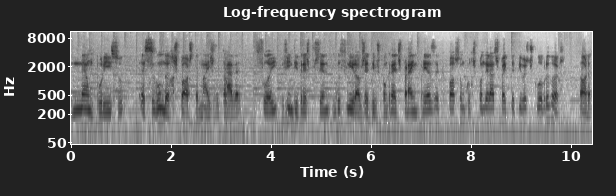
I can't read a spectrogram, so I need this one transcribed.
Não por isso a segunda resposta mais votada foi 23% definir objetivos concretos para a empresa que possam corresponder às expectativas dos colaboradores. Ora,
